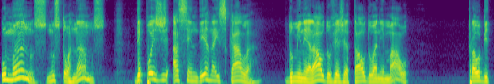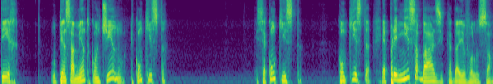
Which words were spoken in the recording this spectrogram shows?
Humanos nos tornamos depois de ascender na escala do mineral, do vegetal, do animal, para obter o pensamento contínuo, é conquista. Isso é conquista. Conquista é premissa básica da evolução.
